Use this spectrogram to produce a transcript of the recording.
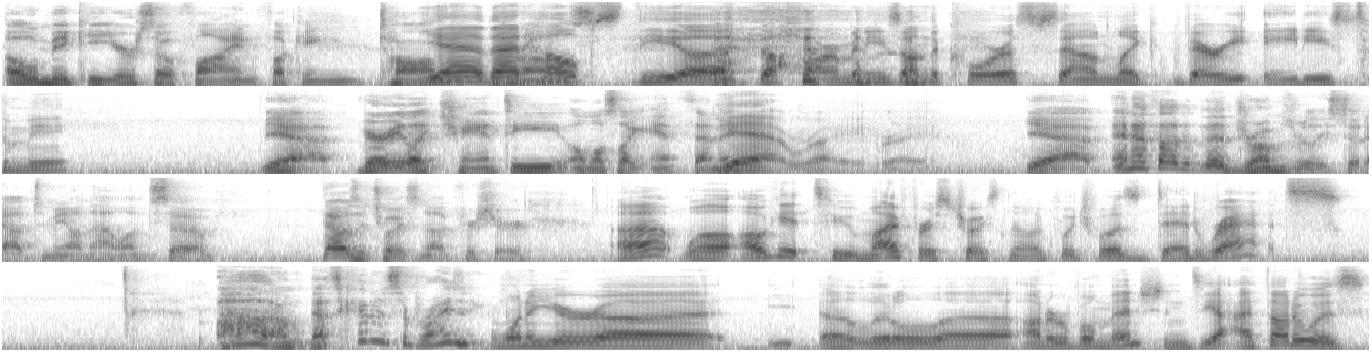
oh Mickey, you're so fine, fucking Tom. yeah, that drums. helps. The uh the harmonies on the chorus sound like very 80s to me. Yeah, very like chanty, almost like anthemic. Yeah, right, right. yeah. And I thought the drums really stood out to me on that one, so that was a choice nug for sure. Uh, well, I'll get to my first choice nug, which was Dead Rats. Ah, um, that's kind of surprising. One of your uh, uh, little uh, honorable mentions. Yeah, I thought it was.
